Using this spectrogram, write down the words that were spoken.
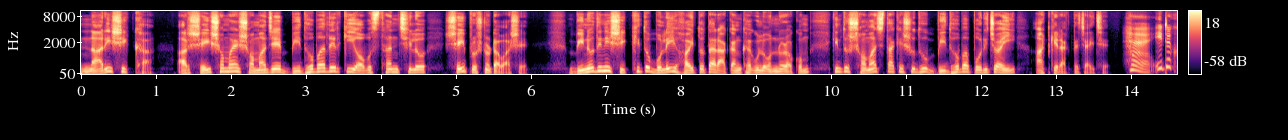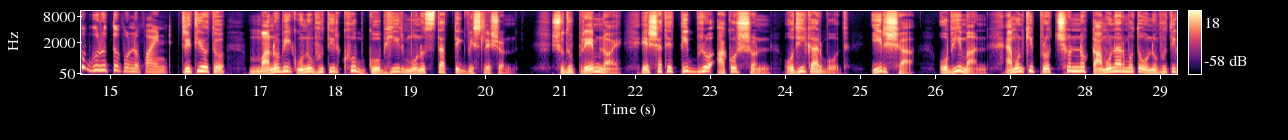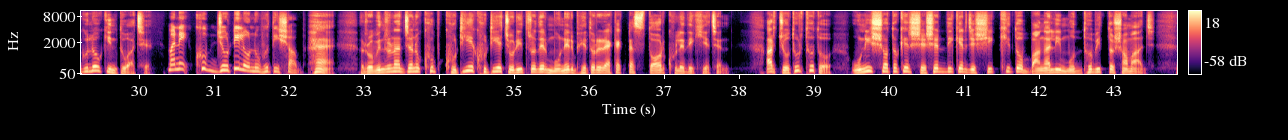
নারী শিক্ষা আর সেই সময়ে সমাজে বিধবাদের কি অবস্থান ছিল সেই প্রশ্নটাও আসে। বিনোদিনী শিক্ষিত বলেই হয়তো তার আকাঙ্ক্ষাগুলো অন্যরকম কিন্তু সমাজ তাকে শুধু বিধবা পরিচয়ই আটকে রাখতে চাইছে। হ্যাঁ এটা খুব গুরুত্বপূর্ণ পয়েন্ট। তৃতীয়ত মানবিক অনুভূতির খুব গভীর মনস্তাত্ত্বিক বিশ্লেষণ। শুধু প্রেম নয় এর সাথে তীব্র আকর্ষণ অধিকারবোধ ঈর্ষা অভিমান এমনকি প্রচ্ছন্ন কামনার মতো অনুভূতিগুলোও কিন্তু আছে। মানে খুব জটিল অনুভূতি সব। হ্যাঁ রবীন্দ্রনাথ যেন খুব খুঁটিয়ে খুঁটিয়ে চরিত্রদের মনের ভেতরের এক একটা স্তর খুলে দেখিয়েছেন। আর চতুর্থত উনিশ শতকের শেষের দিকের যে শিক্ষিত বাঙালি মধ্যবিত্ত সমাজ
